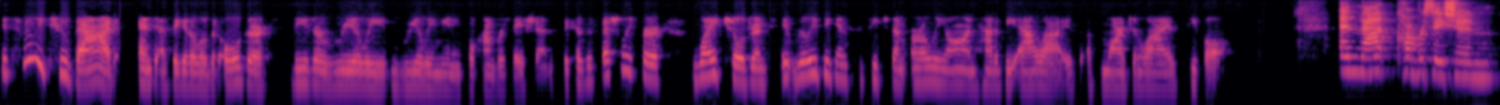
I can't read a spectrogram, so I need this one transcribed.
it's really too bad. And as they get a little bit older, these are really, really meaningful conversations because, especially for white children, it really begins to teach them early on how to be allies of marginalized people. And that conversation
